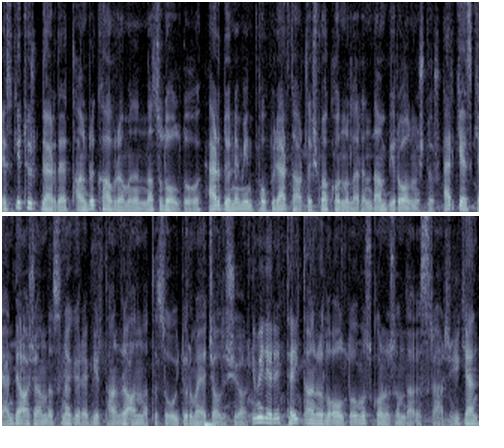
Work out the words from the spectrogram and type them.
Eski Türklerde tanrı kavramının nasıl olduğu her dönemin popüler tartışma konularından biri olmuştur. Herkes kendi ajandasına göre bir tanrı anlatısı uydurmaya çalışıyor. Kimileri tek tanrılı olduğumuz konusunda ısrarcıyken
